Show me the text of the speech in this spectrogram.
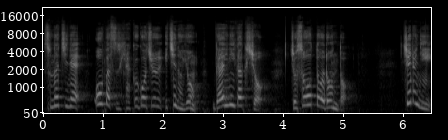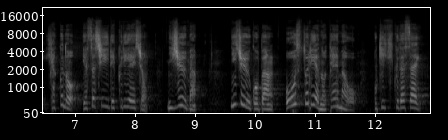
ソナチネオーバス151の4第2楽章女装とロンドチェルニー100の優しいレクリエーション20番25番オーストリアのテーマをお聴きください。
